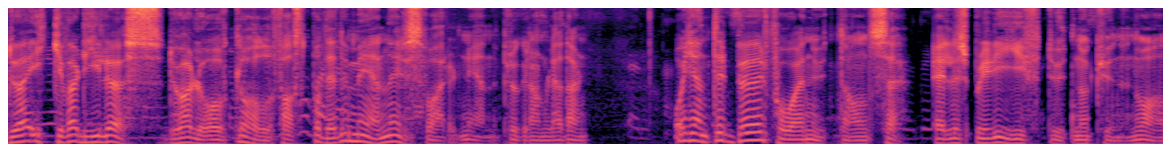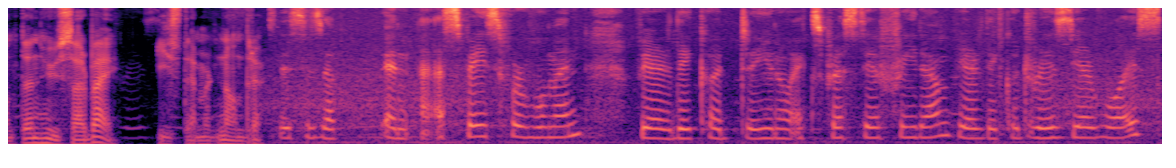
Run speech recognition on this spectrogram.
Du er ikke verdiløs, du har lov til å holde fast på det du mener, svarer den ene programlederen. Og jenter bør få en utdannelse, ellers blir de gift uten å kunne noe annet enn husarbeid, istemmer den andre. This is a, an, a space for women where they could, uh, you know, express their freedom, where they could raise their voice.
